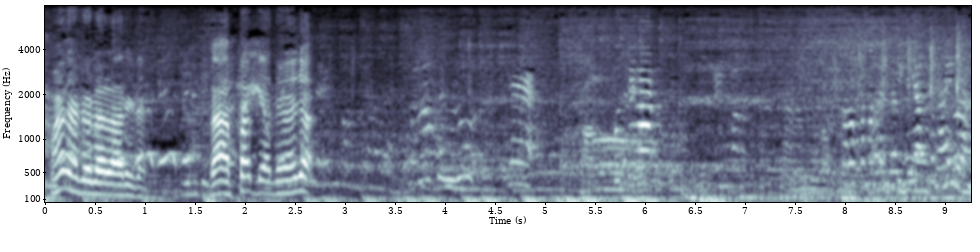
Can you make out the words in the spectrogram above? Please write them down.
Mana ada lari dah? Nggak apa biarin aja. Soalnya aku dulu kayak kutilan. Kalau kena kencingnya kutilan.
